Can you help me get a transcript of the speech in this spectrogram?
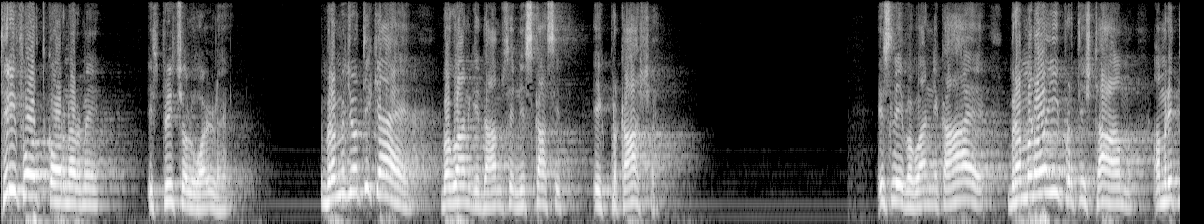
थ्री फोर्थ कॉर्नर में स्पिरिचुअल वर्ल्ड है। ब्रह्म ज्योति क्या है? भगवान के धाम से निष्कासित एक प्रकाश है। इसलिए भगवान ने कहा है, ब्रह्मणो ही प्रतिष्ठा अमृत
